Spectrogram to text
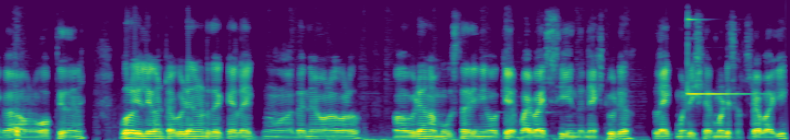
ಈಗ ಅವನು ಹೋಗ್ತಿದ್ದಾನೆ. ಗುರು, ಇಲ್ಲಿ ಗಂಟ ವಿಡಿಯೋ ನೋಡೋದಕ್ಕೆ ಲೈಕ್ ಧನ್ಯವಾದಗಳು. ವಿಡಿಯೋನ ಮುಗಿಸ್ತಾ ಇದೀನಿ. Okay bye bye see in the next video like ಮಾಡಿ ಶೇರ್ ಮಾಡಿ ಸಬ್ಸ್ಕ್ರೈಬ್ ಆಗಿ.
